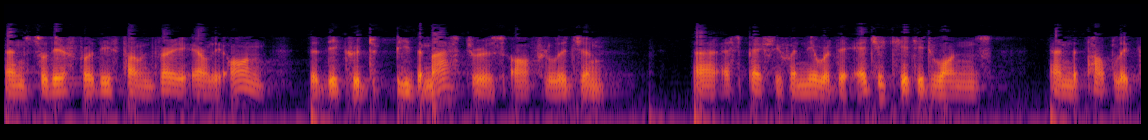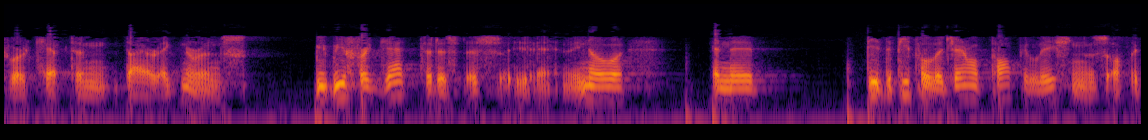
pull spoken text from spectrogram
And so therefore they found very early on that they could be the masters of religion, uh, especially when they were the educated ones and the public were kept in dire ignorance. We, we forget that it's, it's, you know, in the, the, people, the general populations of the,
